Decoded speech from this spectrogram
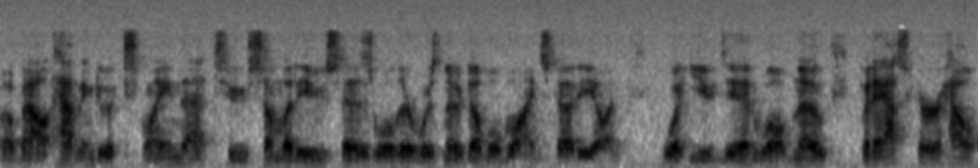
about having to explain that to somebody who says, well, there was no double blind study on what you did. Well, no, but ask her how,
